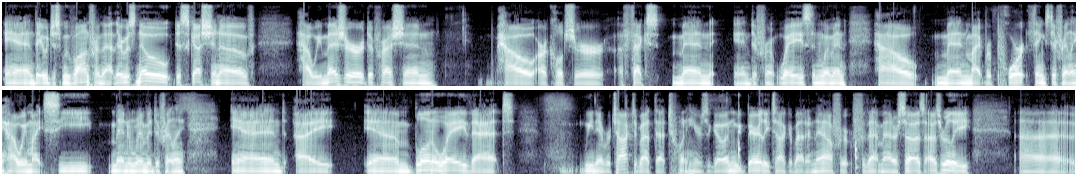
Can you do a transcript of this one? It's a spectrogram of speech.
and they would just move on from that. There was no discussion of how we measure depression, how our culture affects men in different ways than women, how men might report things differently, how we might see men and women differently. And I am blown away that we never talked about that 20 years ago, and we barely talk about it now, for for that matter. So I was I was really uh,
